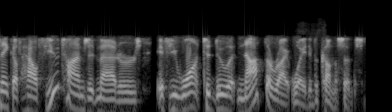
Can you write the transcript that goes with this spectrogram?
think of how few times it matters if you want to do it not the right way to become a citizen.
